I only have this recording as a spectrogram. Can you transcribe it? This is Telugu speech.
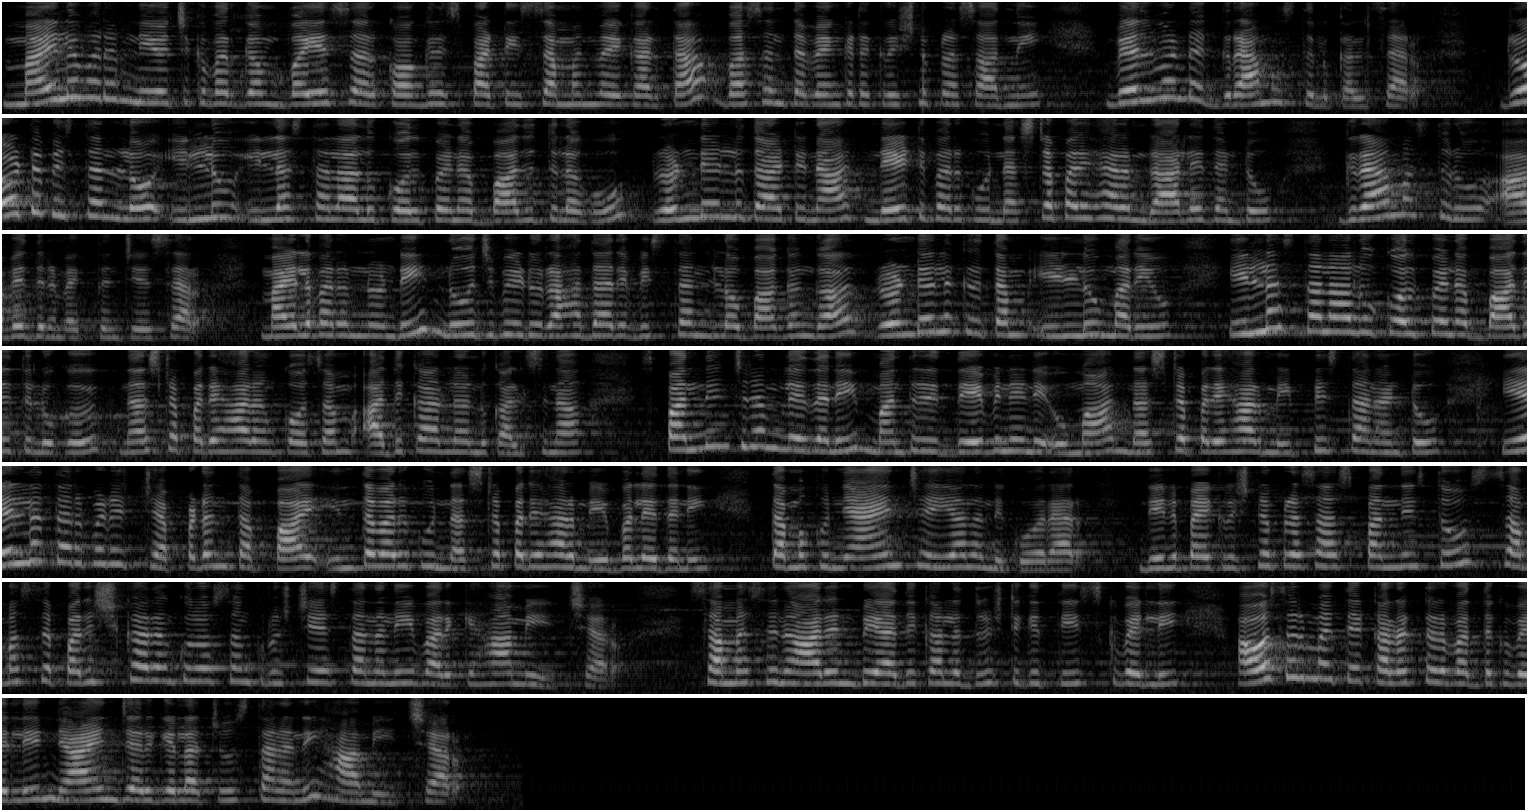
మైలవరం నియోజకవర్గం వైఎస్ఆర్ కాంగ్రెస్ పార్టీ సమన్వయకర్త వసంత వెంకట కృష్ణప్రసాద్ని వెల్వండ గ్రామస్తులు కలిశారు. రోడ్డు విస్తరణలో ఇల్లు ఇళ్ళ స్థలాలు కోల్పోయిన బాధితులకు రెండేళ్ళు దాటినా నేటి వరకు నష్టపరిహారం రాలేదంటూ గ్రామస్తులు ఆవేదన వ్యక్తం చేశారు. మైలవరం నుండి నూజివీడు రహదారి విస్తరణలో భాగంగా రెండేళ్ళ క్రితం ఇళ్ళు మరియు ఇళ్ళ స్థలాలు కోల్పోయిన బాధితులకు నష్టపరిహారం కోసం అధికారులను కలిసినా స్పందించడం లేదని మంత్రి దేవినేని ఉమా నష్టపరిహారం ఇప్పిస్తానంటూ ఏళ్ళ తరబడి చెప్పడం తప్ప ఇంతవరకు నష్టపరిహారం ఇవ్వలేదని తమకు న్యాయం చేయాలని కోరారు. దీనిపై కృష్ణప్రసాద్ స్పందిస్తూ సమస్య పరిష్కారం కోసం కృషి చేస్తానని వారికి హామీ ఇచ్చారు. సమస్యను ఆర్ఎన్బి అధికారుల దృష్టికి తీసుకువెళ్ళి అవసరమైతే కలెక్టర్ వద్దకు వెళ్ళి న్యాయం జరిగేలా చూస్తానని హామీ ఇచ్చారు.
